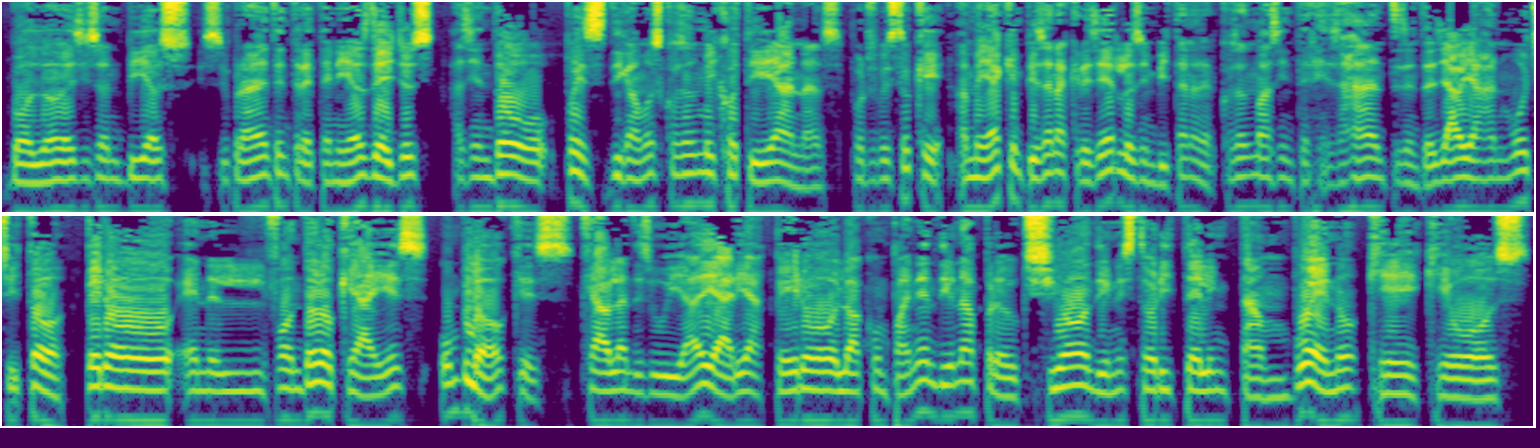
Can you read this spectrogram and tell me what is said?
Vos lo y son videos supremamente entretenidos de ellos haciendo, pues, digamos, cosas muy cotidianas. Por supuesto que a medida que empiezan a crecer, los invitan a hacer cosas más interesantes. Entonces ya viajan mucho y todo. Pero en el fondo lo que hay es un blog que, es, que hablan de su vida diaria, pero lo acompañan de una producción, de un storytelling tan bueno que, que vos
